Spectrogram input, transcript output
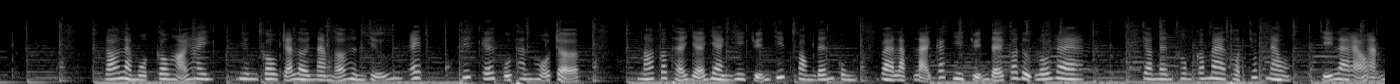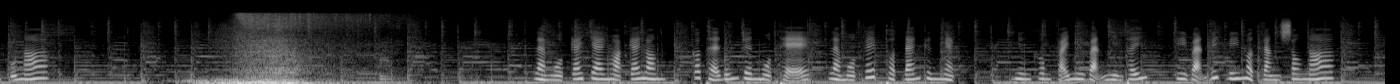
Đó là một câu hỏi hay, nhưng câu trả lời nằm ở hình chữ S, thiết kế của thanh hỗ trợ. Nó có thể dễ dàng di chuyển chiếc vòng đến cùng và lặp lại các di chuyển để có được lối ra. Cho nên không có ma thuật chút nào, chỉ là ảo ảnh của nó. Là một cái chai hoặc cái lon, có thể đứng trên một thẻ, là một phép thuật đáng kinh ngạc. Nhưng không phải như bạn nhìn thấy, khi bạn biết bí mật đằng sau nó.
